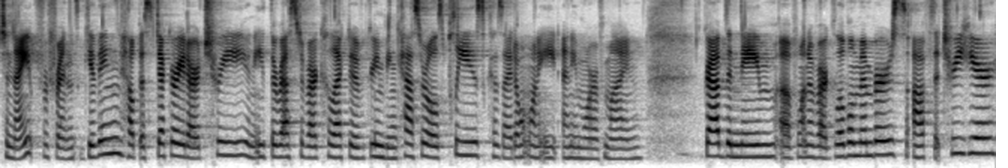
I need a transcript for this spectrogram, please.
tonight for Friendsgiving. Help us decorate our tree and eat the rest of our collective green bean casseroles, please, because I don't want to eat any more of mine. Grab the name of one of our global members off the tree here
